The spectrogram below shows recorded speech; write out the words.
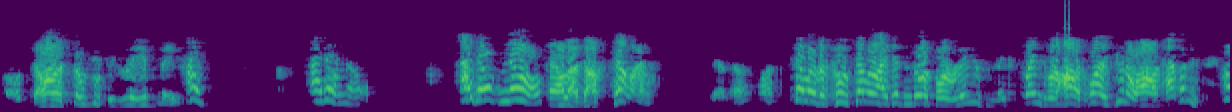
Oh, Doris, don't you believe me? I, I don't know. I don't know. Tell her, Doc, tell her. Tell her what? Tell her the truth. Tell her I didn't do it for a reason. Explain to her how it was. You know how it happened. Go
